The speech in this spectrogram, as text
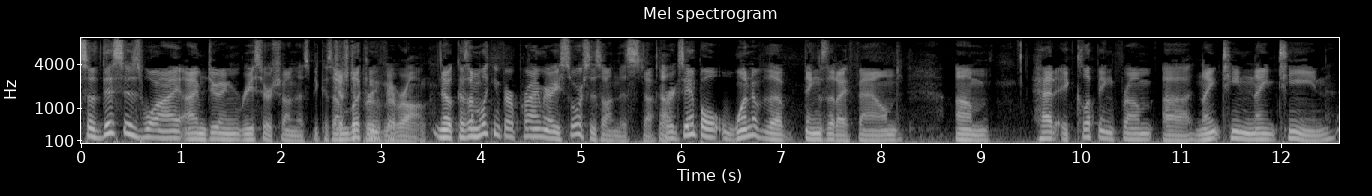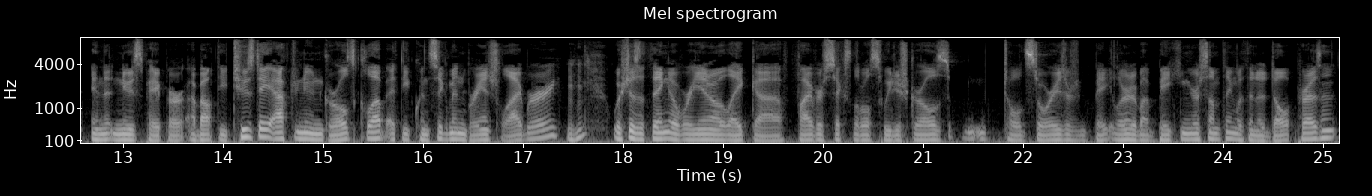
so this is why I'm doing research on this because I'm Just to looking for wrong. No, because I'm looking for primary sources on this stuff. Oh. For example, one of the things that I found um, had a clipping from uh, 1919 in the newspaper about the Tuesday Afternoon Girls Club at the Quinsigamond Branch Library, Mm-hmm. which is a thing where you know like uh, five or six little Swedish girls told stories or ba- learned about baking or something with an adult present,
